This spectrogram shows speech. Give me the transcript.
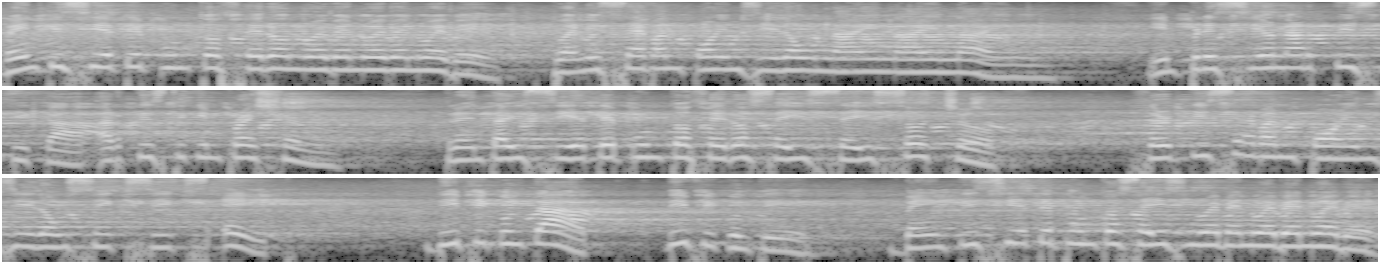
27.0999, 27.0999. Impresión artística, artistic impression, 37.0668, 37.0668. Dificultad, difficulty, 27.6999,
